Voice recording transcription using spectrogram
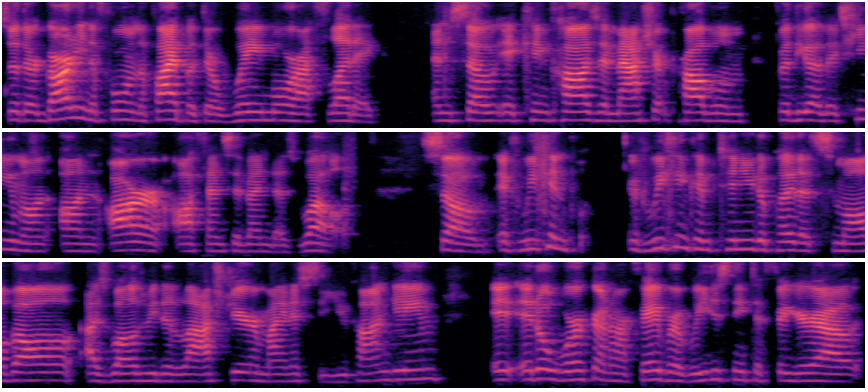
so they're guarding the four and the five, but they're way more athletic, and so it can cause a matchup problem for the other team on on our offensive end as well. So if we can if we can continue to play that small ball as well as we did last year, minus the UConn game, it, it'll work in our favor. We just need to figure out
